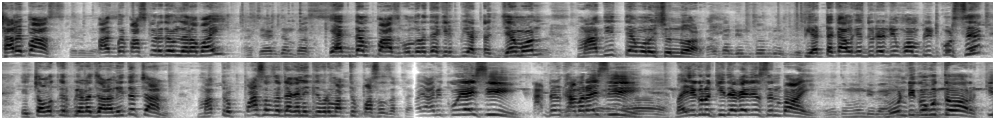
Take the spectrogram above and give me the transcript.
সাড়ে পাঁচ। করে দেবেন জানা ভাই। আচ্ছা একদম পাঁচ বন্ধুরা দেখেন পিয়ারটা যেমন মাদি তেমন ওই কালকা পিয়ারটা কালকে দুটো ডিম কমপ্লিট করছে। এই চমৎকার পিয়ারটা যারা নিতে চান মাত্র পাঁচ হাজার টাকা নিতে পারে মাত্র পাঁচ হাজার টাকা। ভাই আমি কই আইছি? আপনার খামার আইছি? ভাই এগুলো কি দেখাই দিয়েছেন ভাই? এটা তো মুন্ডি ভাই মন্ডি কবুতর কি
